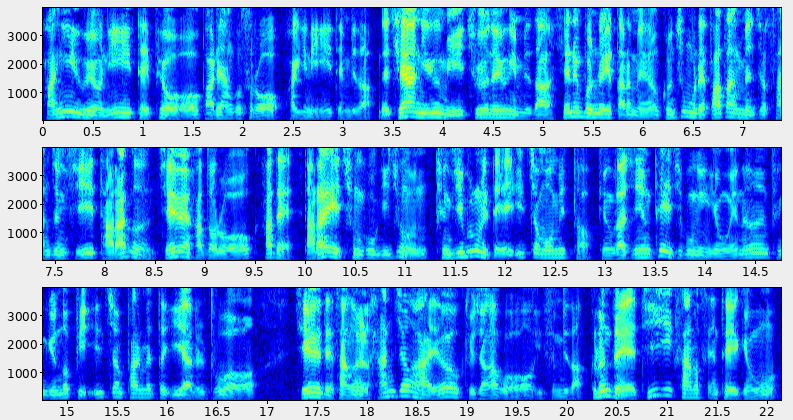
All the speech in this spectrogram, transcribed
황희 의원이 대표 발의한 것으로 확인이 됩니다. 네, 제한 이유 및 주요 내용입니다. 현행 법령에 따르면 건축물의 바닥 면적 산정 시 다락은 제외하도록 하되 다락의 충고 기준 평지붕일 때 1.5m, 경사진 형태의 지붕인 경우에는 평균 높이 1.8m 이하를 두어 제외 대상을 한정하여 규정하고 있습니다. 그런데 지식산업센터의 경우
